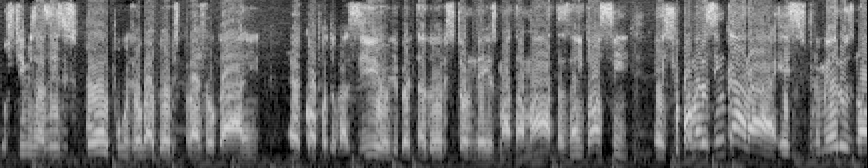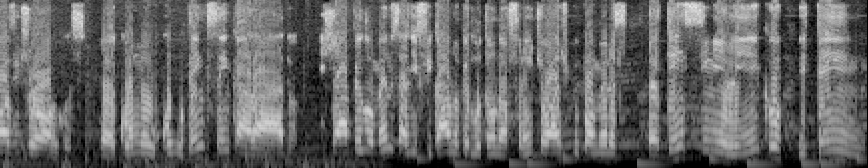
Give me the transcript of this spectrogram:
Os times às vezes poupam jogadores para jogarem é, Copa do Brasil, Libertadores, torneios mata-matas, né? Então, assim, é, se o Palmeiras encarar esses primeiros nove jogos é, como, como tem que ser encarado e já pelo menos ali ficar no pelotão da frente, eu acho que o Palmeiras é, tem sim elenco e tem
